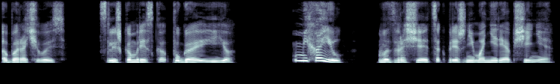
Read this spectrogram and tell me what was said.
Оборачиваюсь. Слишком резко, пугаю ее. «Михаил!» Возвращается к прежней манере общения.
